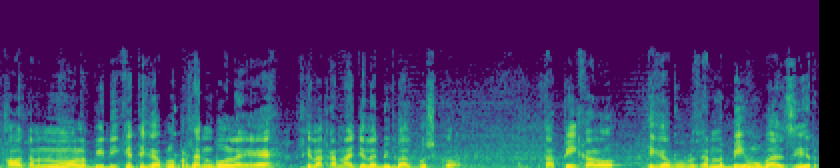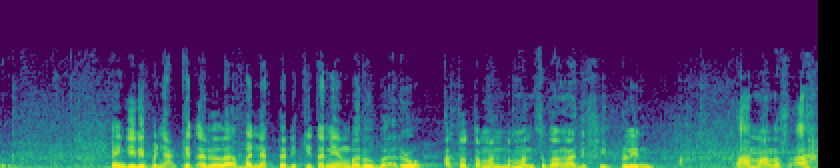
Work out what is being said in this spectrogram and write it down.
kalau teman-teman mau lebih dikit 30% boleh. Silakan aja lebih bagus kok. Tapi kalau 30% lebih mubazir yang jadi penyakit adalah banyak dari kita nih yang baru-baru atau teman-teman suka nggak disiplin. Ah males. Ah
